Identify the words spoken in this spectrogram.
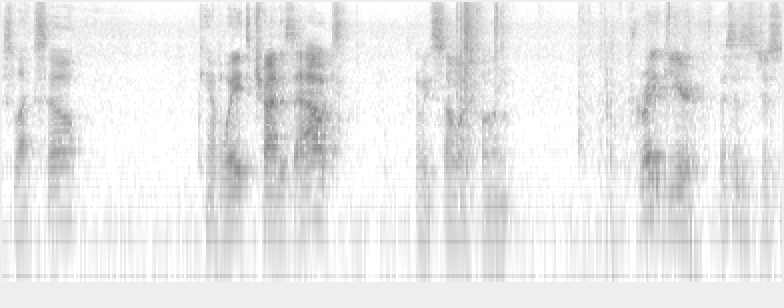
Just like so. Can't wait to try this out. It's gonna be so much fun. Great gear. This is just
